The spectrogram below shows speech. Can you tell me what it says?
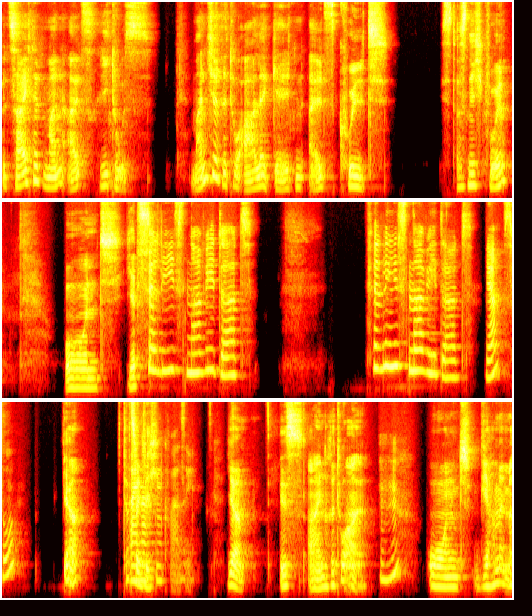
bezeichnet man als Ritus. Manche Rituale gelten als Kult. Ist das nicht cool? Und jetzt Feliz Navidad. Feliz Navidad. Ja, so? Ja, tatsächlich. Weihnachten quasi. Ja, ist ein Ritual. Mhm. Und wir haben im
